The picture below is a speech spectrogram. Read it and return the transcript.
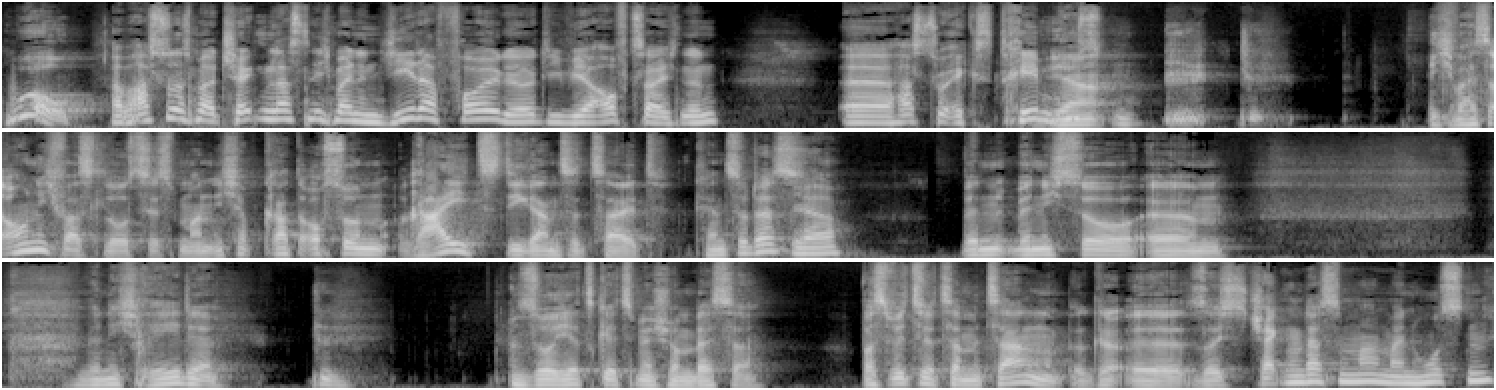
Wow. Aber hast du das mal checken lassen? Ich meine, in jeder Folge, die wir aufzeichnen, äh, hast du extrem Ja. Husten. Ich weiß auch nicht, was los ist, Mann. Ich habe gerade auch so einen Reiz die ganze Zeit. Kennst du das? Ja. Wenn, wenn ich so, ähm, wenn ich rede. So, jetzt geht's mir schon besser. Was willst du jetzt damit sagen? Äh, soll ich's checken lassen mal, mein Husten?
